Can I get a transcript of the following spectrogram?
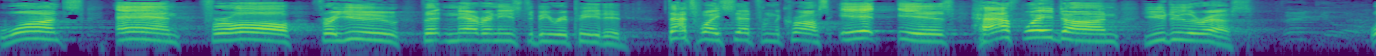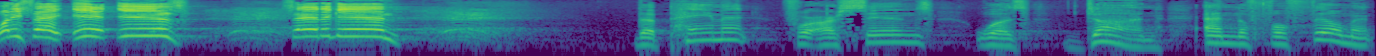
once and for all for you that never needs to be repeated. That's why he said from the cross, It is halfway done. You do the rest. What did he say? It is. Finished. Say it again. Finished. The payment for our sins was done, and the fulfillment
